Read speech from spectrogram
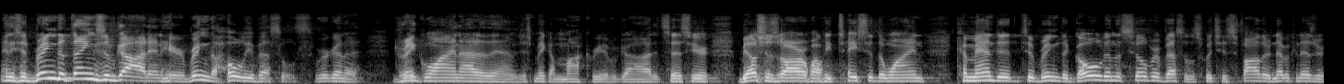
And he said, Bring the things of God in here. Bring the holy vessels. We're going to drink wine out of them. Just make a mockery of God. It says here Belshazzar, while he tasted the wine, commanded to bring the gold and the silver vessels which his father Nebuchadnezzar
